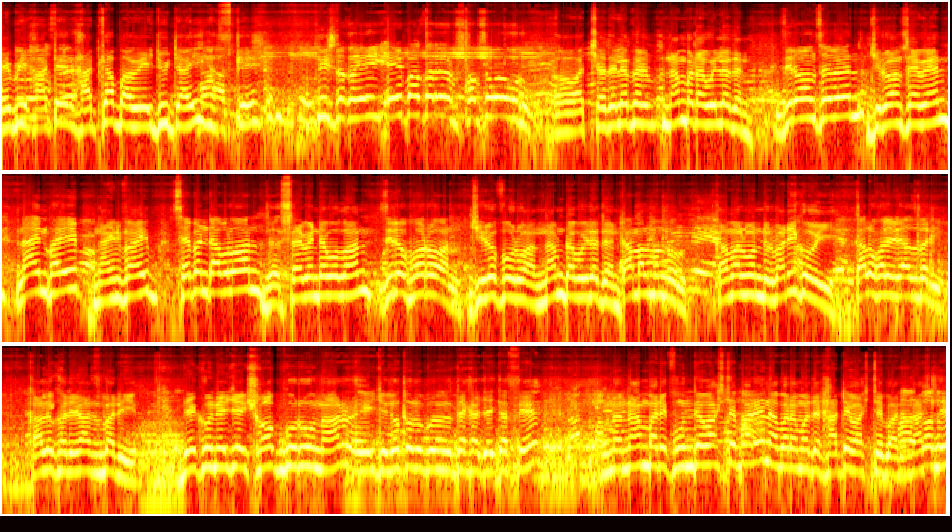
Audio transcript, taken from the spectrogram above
মেবি হাটের হাট কাপাবে এই দুইটাই আজকে। তিরিশ টাকা। এই এই বাজারের সবচেয়ে বড় গরু? ও আচ্ছা তাহলে আপনার নাম্বারটা বলে দেন। Zero one seven zero one seven nine five nine five seven double one seven double one zero four one. Zero four one. নামটা বলে দেন। কামাল মন্ডল কামাল মন্ডল বাড়ি কই? কালোখালী রাজবাড়ি। কালুখালী রাজবাড়ি। দেখুন এই যে সব গরু ওনার এই যে যত দেখা যাইতেছে ওনার নাম্বারে ফোন দিয়ে আসতে পারেন আবার আমাদের হাটে আসতে পারেন। হ্যাঁ, আসলে।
